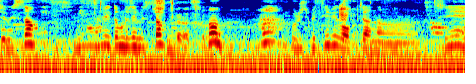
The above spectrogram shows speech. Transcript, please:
재밌어? 우리 너무 재밌어? 신이 났어. 어? 헉, 우리 집에 TV가 없잖아 그치?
